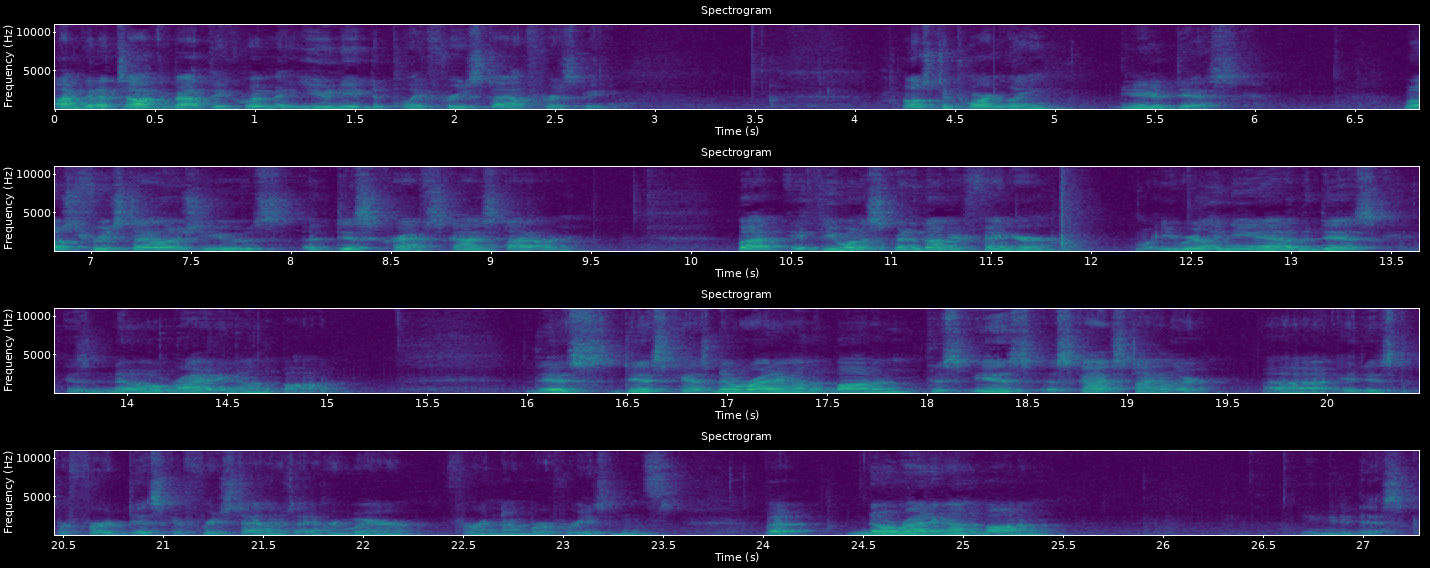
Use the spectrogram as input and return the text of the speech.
I'm going to talk about the equipment you need to play freestyle frisbee. Most importantly, you need a disc. Most freestylers use a Discraft Sky Styler, but if you want to spin it on your finger, what you really need out of a disc is no writing on the bottom. This disc has no writing on the bottom. This is a Sky Styler. Uh, it is the preferred disc of freestylers everywhere for a number of reasons, but no writing on the bottom. You need a disc.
